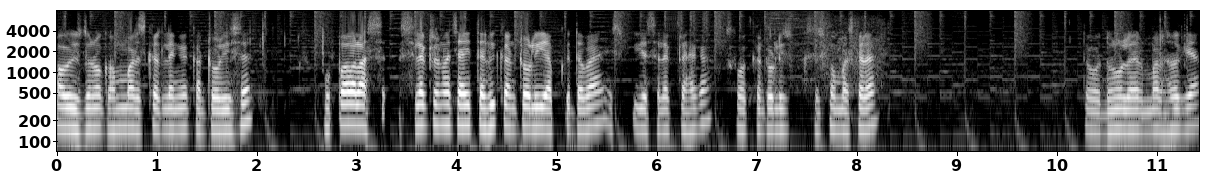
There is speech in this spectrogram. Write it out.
और इस दोनों को हम मर्ज कर लेंगे कंट्रोल से। ऊपर वाला सिलेक्ट होना चाहिए, तभी कंट्रोल ही आपके दबाएँ, इस, ये सिलेक्ट रहेगा। उसके बाद कंट्रोल इसको मर्ज करें। तो दोनों लेयर मर्ज हो गया।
